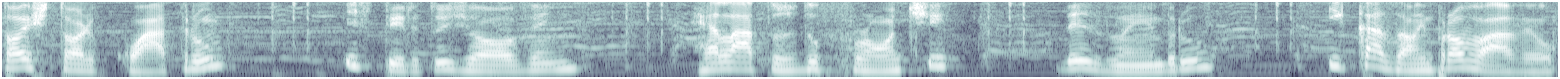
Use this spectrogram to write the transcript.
Toy Story 4, Espírito Jovem, Relatos do Front Deslembro, e Casal Improvável.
